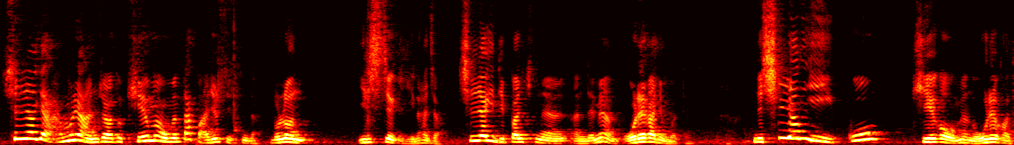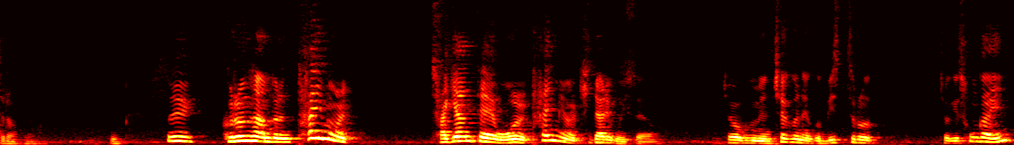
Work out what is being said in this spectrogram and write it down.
실력이 아무리 안 좋아도 기회만 오면 딱 맞을 수 있습니다. 물론 일시적이긴 하죠. 실력이 뒷받침이 안 되면 오래 가진 못해요. 근데 실력이 있고 기회가 오면 오래 가더라고요. 그런 사람들은 타이밍을 자기한테 올 타이밍을 기다리고 있어요. 저 보면 최근에 그 미스트로 저기 송가인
